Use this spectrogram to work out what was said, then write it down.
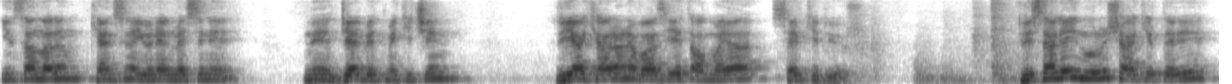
insanların kendisine yönelmesini ni celbetmek için riyakarane vaziyet almaya sevk ediyor. Risale-i Nur'un şakirtleri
